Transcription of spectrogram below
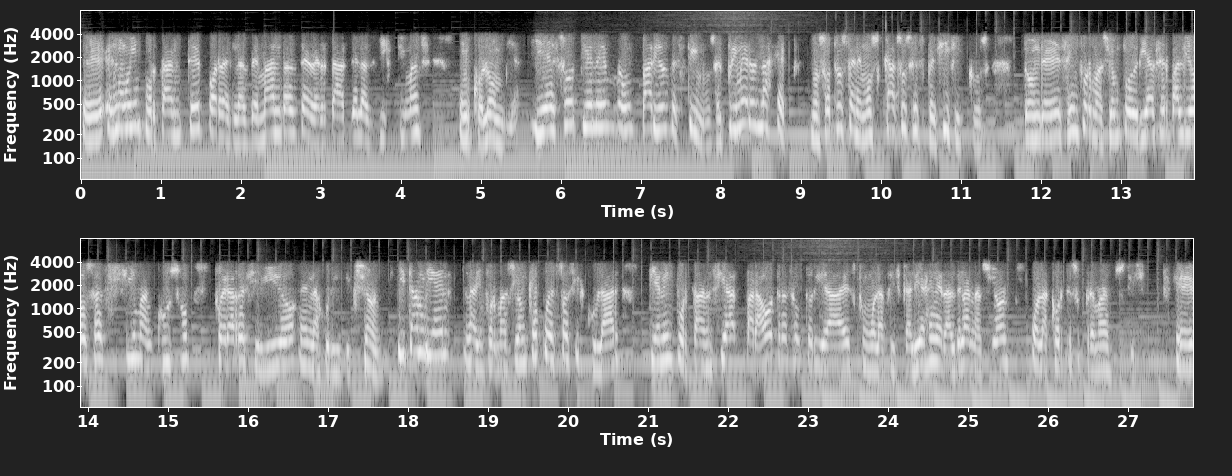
eh, es muy importante por las demandas de verdad de las víctimas en Colombia. Y eso tiene varios destinos. El primero es la JEP. Nosotros tenemos casos específicos donde esa información podría ser valiosa si Mancuso fuera recibido en la jurisdicción. Y también la información que ha puesto a circular tiene importancia para otras autoridades como la Fiscalía General de la Nación o la Corte Suprema de Justicia. Eh,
